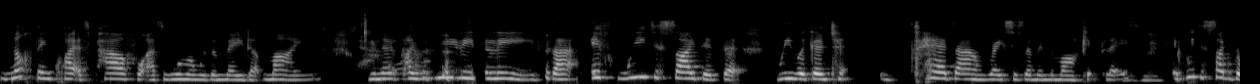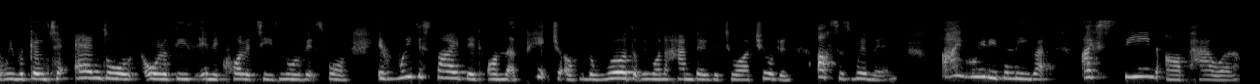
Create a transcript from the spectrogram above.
nothing quite as powerful as a woman with a made up mind. You know i really believe that if we decided that we were going to tear down racism in the marketplace, mm-hmm. if we decided that we were going to end all, all of these inequalities and all of its forms, if we decided on a picture of the world that we want to hand over to our children, us as women, I really believe that I've seen our power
